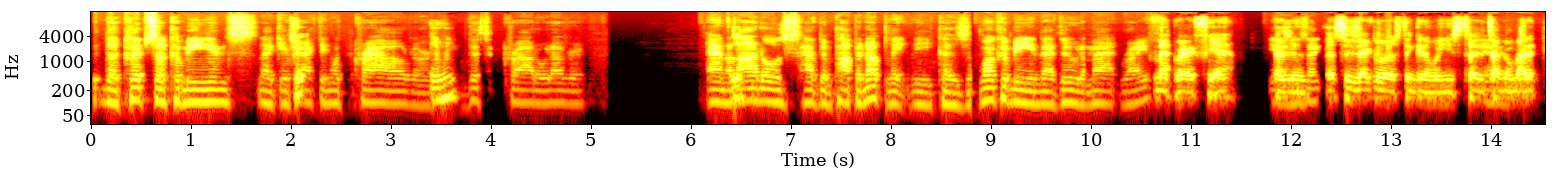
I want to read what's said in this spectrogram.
the clips of comedians like interacting with the crowd or Mhm. this crowd or whatever. And a lot of those have been popping up lately because one comedian, that dude, Matt Rife, Matt Rife, yeah. Yeah, like that's exactly what I was thinking of when you started Yeah. talking about it.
